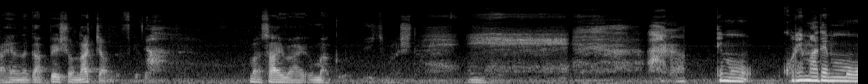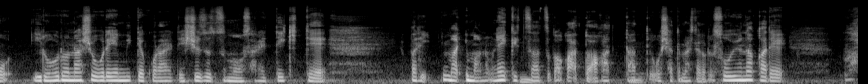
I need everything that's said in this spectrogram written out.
大変な合併症になっちゃうんですけど、まあ幸いうまくいきました。あの、でも、これまでもいろいろな症例見てこられて手術もされてきて、やっぱり今今のね、血圧がガッと上がったっておっしゃってましたけど、うん、そういう中で、うわっ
